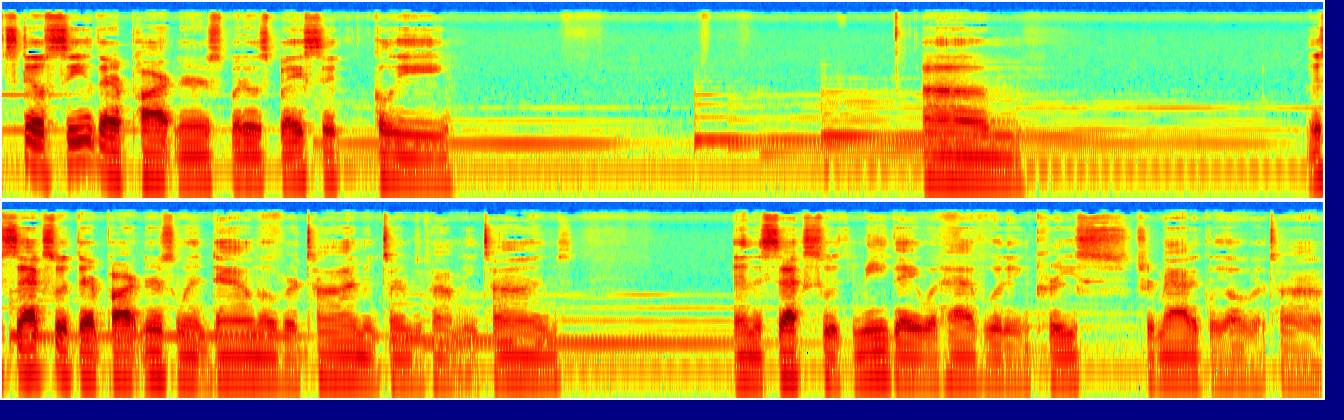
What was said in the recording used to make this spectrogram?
still see their partners, but it was basically um, the sex with their partners went down over time in terms of how many times. And the sex with me they would have would increase dramatically over time.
